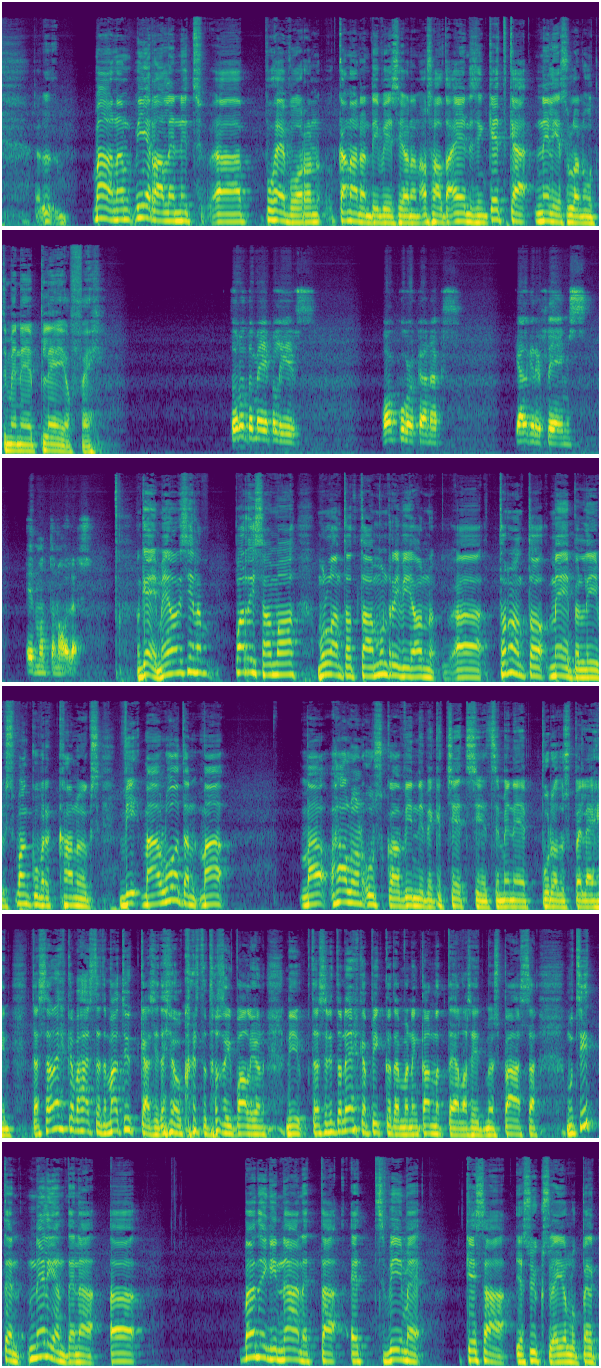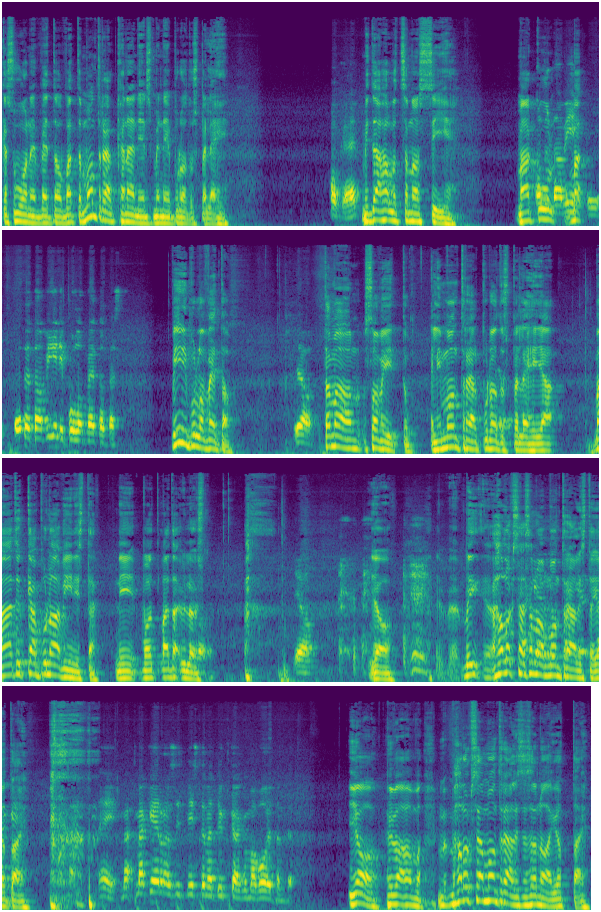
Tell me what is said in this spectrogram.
mä annan vieraalle nyt äh, puheenvuoron Kanadan divisioonan osalta ensin. Ketkä neljä sulla nuutti menee playoffeihin? Toronto Maple Leafs, Vancouver Canucks, Calgary Flames, Edmonton Oilers. Okei, okay, meillä oli siellä pari samaa. Mulla on tota, mun rivi on äh, Toronto Maple Leafs, Vancouver Canucks. Vi, mä luotan, mä Mä haluan uskoa Winnipeg Jetsiin, että se menee pudotuspeleihin. Tässä on ehkä vähän sitä, että mä tykkään siitä joukkoista tosi paljon, niin tässä nyt on ehkä pikko tämmönen kannattajalla siitä myös päässä. Mutta sitten neljäntenä, ää, mä jotenkin näen, että, että viime kesä ja syksy ei ollut pelkkä suonenveto, vaikka Montreal Canadiens menee pudotuspeleihin. Okei. Okay. Mitä haluat sanoa siihen? Mä kuul... otetaan, viini, mä... otetaan viinipullon veto tästä. Viinipullon veto. Joo. Tämä on sovittu. Eli Montreal pudotuspeleihin ja mä tykkään punaviinistä, niin voit laita ylös. Joo. Joo. Haluatko sä sanoa Montrealista jotain? Hei, mä, mä kerron sit, mistä mä tykkään, kun mä voitan tätä. Joo, hyvä homma. Haluatko sä Montrealista sanoa jotain?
